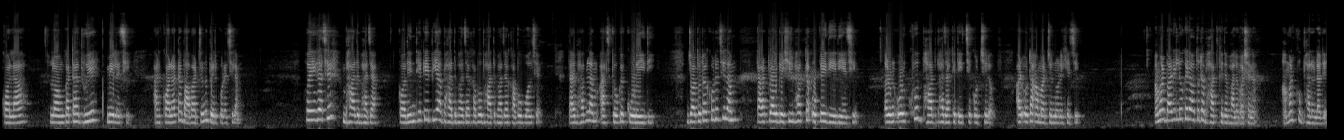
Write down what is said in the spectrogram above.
কলা, লঙ্কাটা ধুয়ে মেলেছি, আর কলাটা বাবার জন্য বের করেছিলাম। হয়ে গেছে ভাত ভাজা। কদিন থেকেই পিয়া ভাত ভাজা খাব, ভাত ভাজা খাব বলছে। তাই ভাবলাম আজকে ওকে করেই দিই। যতটা করেছিলাম, তার প্রায় বেশিরভাগটা ওকেই দিয়ে দিয়েছি। কারণ ওর খুব ভাত ভাজা খেতে ইচ্ছে করছিল, আর ওটা আমার জন্য রেখেছি। আমার বাড়ির লোকেরা অতটা ভাত খেতে ভালোবাসে না। আমার খুব ভালো লাগে।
